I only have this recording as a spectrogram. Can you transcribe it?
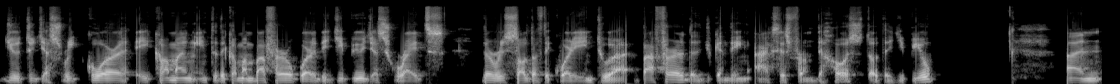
you to just record a command into the command buffer where the GPU just writes the result of the query into a buffer that you can then access from the host of the GPU. And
